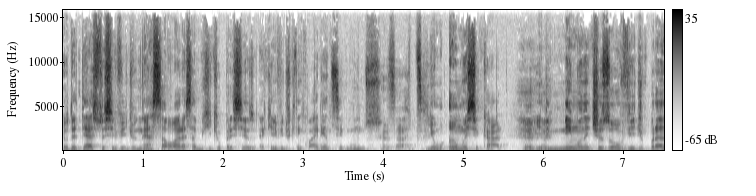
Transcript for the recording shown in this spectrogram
eu detesto esse vídeo. Nessa hora, sabe o que, que eu preciso? É aquele vídeo que tem 40 segundos. Exato. E eu amo esse cara. Ele nem monetizou o vídeo pra,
